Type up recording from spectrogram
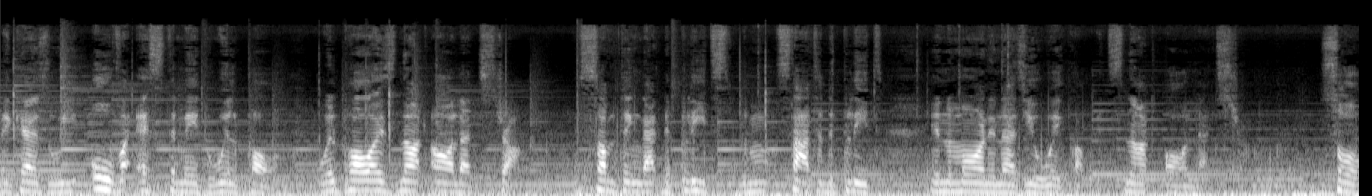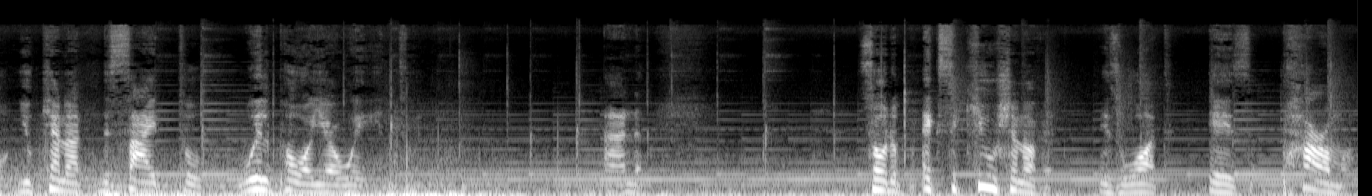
because we overestimate willpower. Willpower is not all that strong. It's something that depletes, start to deplete in the morning as you wake up. It's not all that strong. So you cannot decide to willpower your way into. And so the execution of it is what is paramount.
